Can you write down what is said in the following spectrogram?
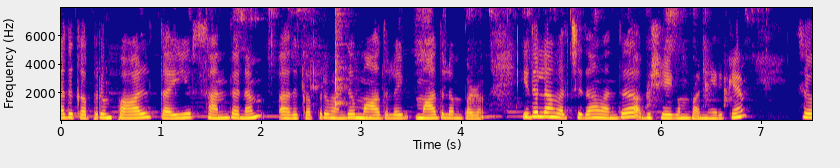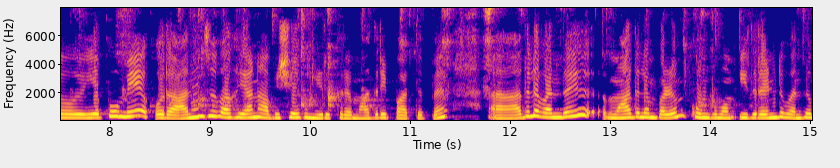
அதுக்கப்புறம் பால் தயிர் சந்தனம் அதுக்கப்புறம் வந்து மாதுளை மாதுளம்பழம் இதெல்லாம் வச்சு தான் வந்து அபிஷேகம் பண்ணியிருக்கேன். ஸோ எப்போவுமே ஒரு அஞ்சு வகையான அபிஷேகம் இருக்கிற மாதிரி பார்த்துப்பேன். அதில் வந்து மாதுளம்பழம் குங்குமம் இது ரெண்டு வந்து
